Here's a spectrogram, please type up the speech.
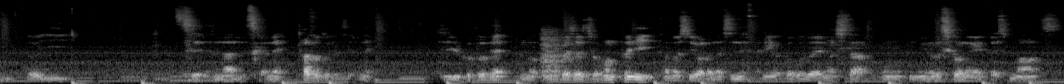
本当いいせなんですかね家族ですよね。ということであの田中社長本当に楽しいお話ねありがとうございました。今後ともよろしくお願いいたします。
